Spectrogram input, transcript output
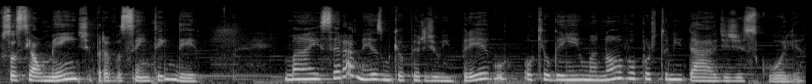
socialmente para você entender. Mas será mesmo que eu perdi o emprego ou que eu ganhei uma nova oportunidade de escolha?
